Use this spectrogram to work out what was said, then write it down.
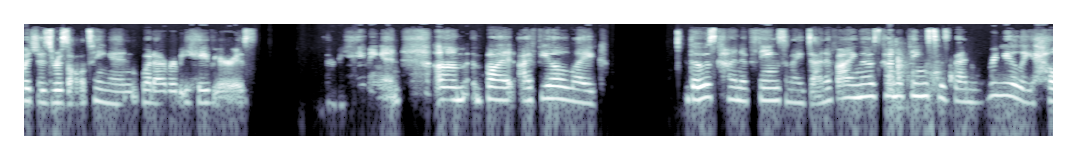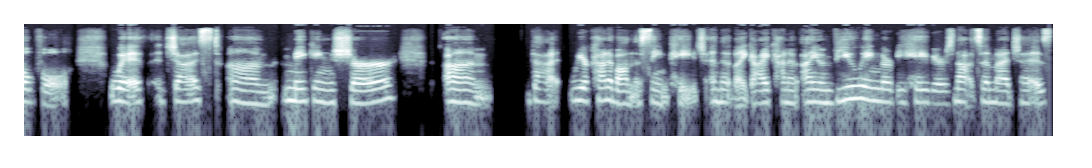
which is resulting in whatever behavior is they're behaving in. Um, but I feel like those kind of things and identifying those kind of things has been really helpful with just um, making sure um, that we are kind of on the same page and that like i kind of i am viewing their behaviors not so much as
